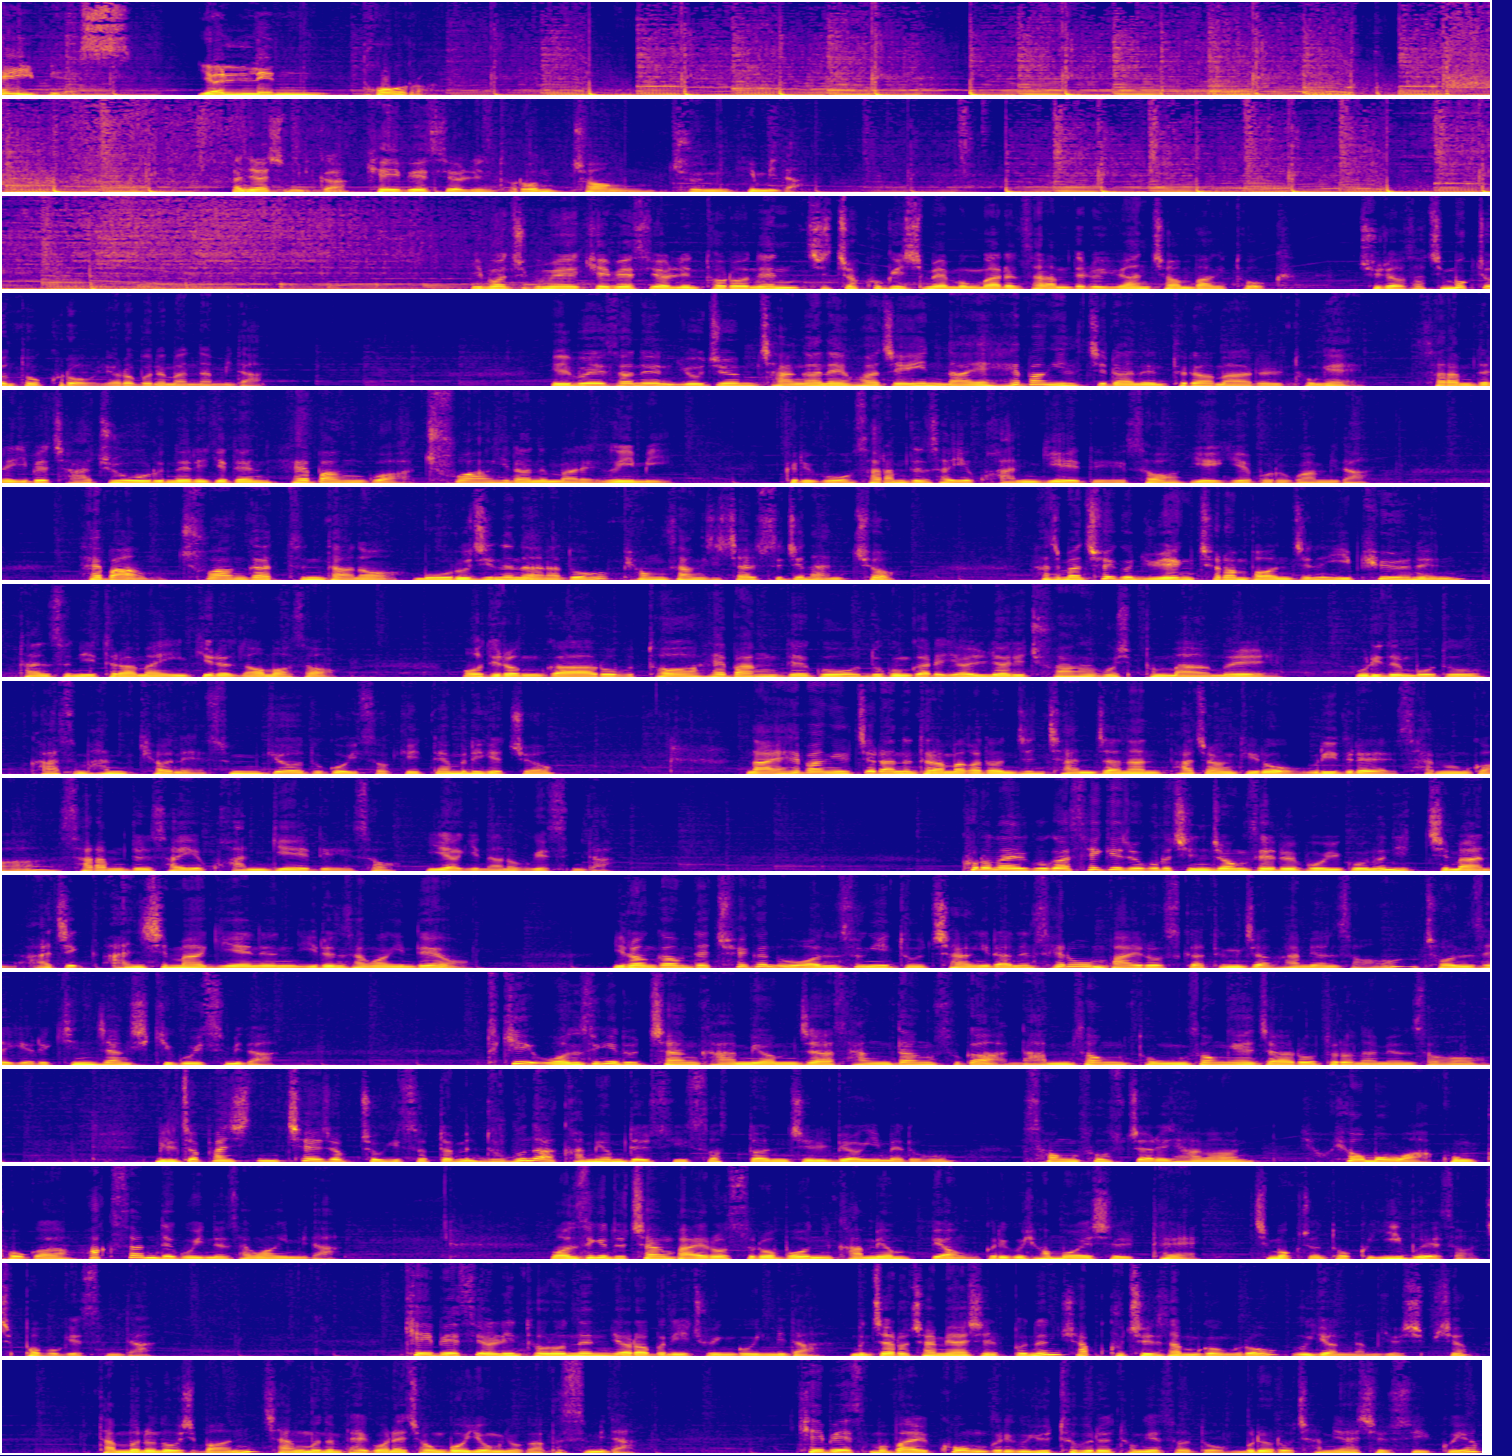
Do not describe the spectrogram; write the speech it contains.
KBS 열린 토론 안녕하십니까. KBS 열린 토론 정준희입니다. 이번 주 금요일 KBS 열린 토론은 지적 호기심에 목마른 사람들을 위한 전방위 토크, 줄여서 지목전 토크로 여러분을 만납니다. 일부에서는 요즘 장안의 화제인 나의 해방일지라는 드라마를 통해 사람들의 입에 자주 오르내리게 된 해방과 추앙이라는 말의 의미, 그리고 사람들 사이의 관계에 대해서 얘기해 보려고 합니다. 해방, 추앙 같은 단어 모르지는 않아도 평상시 잘 쓰진 않죠. 하지만 최근 유행처럼 번지는 이 표현은 단순히 드라마의 인기를 넘어서 어디론가로부터 해방되고 누군가를 열렬히 추앙하고 싶은 마음을 우리들 모두 가슴 한켠에 숨겨두고 있었기 때문이겠죠. 나의 해방일제라는 드라마가 던진 잔잔한 파장 뒤로 우리들의 삶과 사람들 사이의 관계에 대해서 이야기 나눠보겠습니다. 코로나19가 세계적으로 진정세를 보이고는 있지만 아직 안심하기에는 이른 상황인데요. 이런 가운데 최근 원숭이 두창이라는 새로운 바이러스가 등장하면서 전 세계를 긴장시키고 있습니다. 특히 원숭이 두창 감염자 상당수가 남성 동성애자로 드러나면서 밀접한 신체 접촉이 있었다면 누구나 감염될 수 있었던 질병임에도 성소수자를 향한 혐오와 공포가 확산되고 있는 상황입니다. 원숭이 두창 바이러스로 본 감염병 그리고 혐오의 실태 지목전 토크 2부에서 짚어보겠습니다. KBS 열린 토론은 여러분이 주인공입니다. 문자로 참여하실 분은 9730으로 의견 남겨주십시오. 단문은 50원, 장문은 100원의 정보 이용료가 붙습니다. KBS 모바일 콩 그리고 유튜브를 통해서도 무료로 참여하실 수 있고요.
